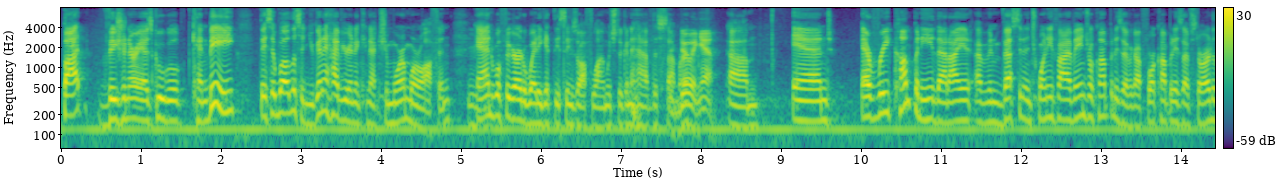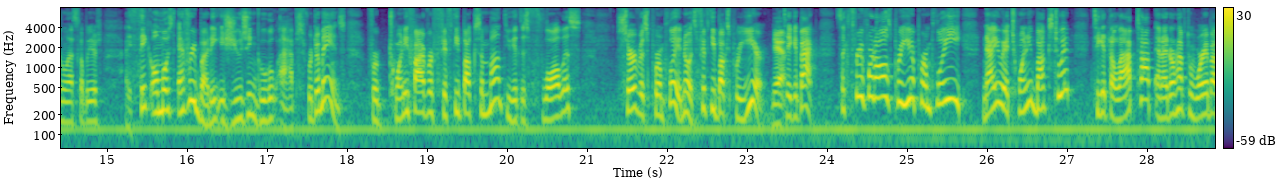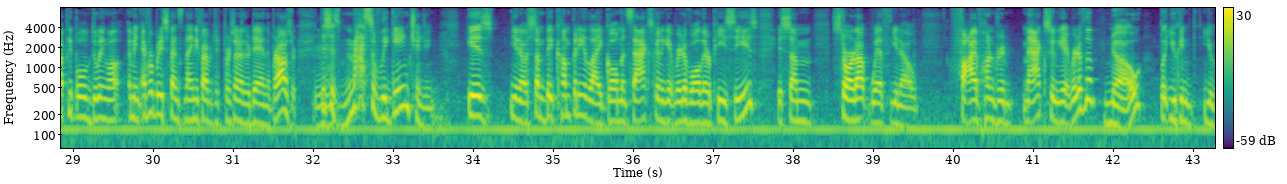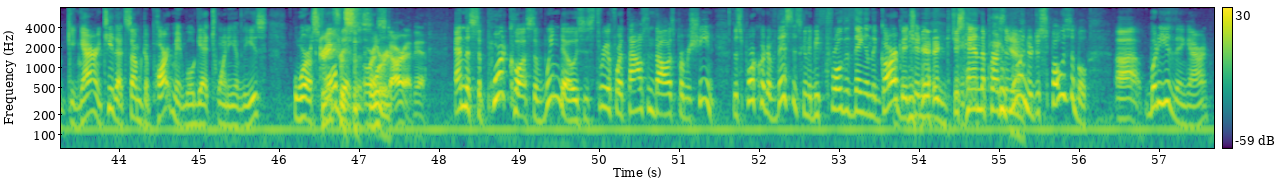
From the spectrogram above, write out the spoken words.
But visionary as Google can be, they said, well, listen, you're going to have your interconnection more and more often, and we'll figure out a way to get these things offline, which they're going to have this summer. Doing, yeah. Um, and every company that I, I've invested in 25 angel companies, I've got four companies I've started in the last couple of years. I think almost everybody is using Google Apps for domains. For 25 or 50 bucks a month, you get this flawless service per employee. No, it's 50 bucks per year. Yeah. Take it back. It's like three or four dollars per year per employee. Now you add 20 bucks to it to get the laptop, and I don't have to worry about people doing all. I mean, everybody spends 95% of their day in the browser. This mm. is massively game changing. Is you know some big company like Goldman Sachs going to get rid of all their PCs? Is some startup with you know 500 Macs going to get rid of them? No, but you can you can guarantee that some department will get 20 of these, or a small great for business. Or a startup, yeah. And the support cost of Windows is three or four thousand dollars per machine. The support cost of this is going to be throw the thing in the garbage and just hand the person a new Yeah. one. They're disposable. Uh, what do you think, Aarron?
